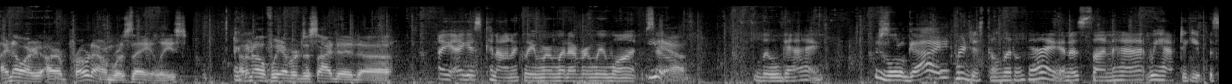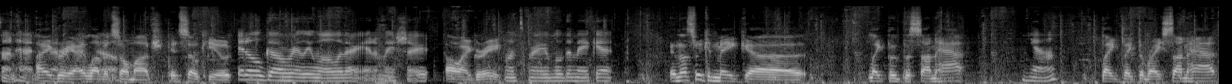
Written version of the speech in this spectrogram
I know our, our pronoun was they at least. I don't know if we ever decided. uh I, I guess canonically we're whatever we want. So, Yeah. Little guy. He's a little guy. We're just a little guy in a sun hat. We have to keep the sun hat. I agree. I love it so much. It's so cute. It'll go really well with our anime shirt Oh, I agree. once we're able to make it. Unless we can make uh like the, the sun hat, Yeah. Like like the rice sun hat,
